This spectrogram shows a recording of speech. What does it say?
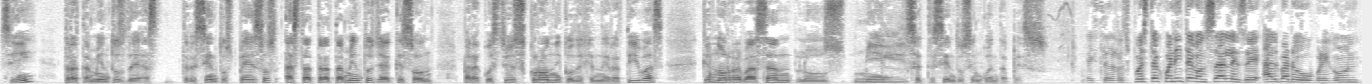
¿sí? tratamientos de 300 pesos, hasta tratamientos ya que son para cuestiones crónico-degenerativas que no rebasan los 1.750 pesos. Ahí está la respuesta. Juanita González de Álvaro Obregón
